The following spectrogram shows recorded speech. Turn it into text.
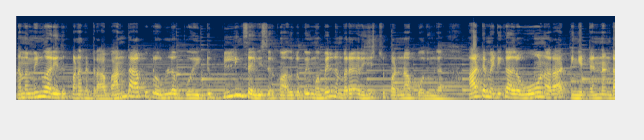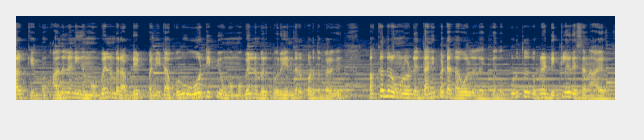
நம்ம மின் வாரியத்துக்கு பணம் கட்டுற ஆப் அந்த ஆப்புக்குள்ள உள்ளே போயிட்டு பில்லிங் சர்வீஸ் இருக்கும். அதுக்குள்ள போய் மொபைல் நம்பரை ரிஜிஸ்டர் பண்ணால் போதுங்க. ஆட்டோமேட்டிக்காக அதில் ஓனராக நீங்கள் டென் டென்னண்டாக கேட்கும். அதில் நீங்கள் மொபைல் நம்பர் அப்டேட் பண்ணிட்டா போதும். ஓடிபி உங்கள் மொபைல் நம்பருக்கு ஒரு என்டர் கொடுத்த பிறகு பக்கத்தில் உங்களுடைய தனிப்பட்ட தகவல்களுக்கு அது கொடுத்ததுக்கப்புறம் டிக்ளரேஷன் ஆயிரும்.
